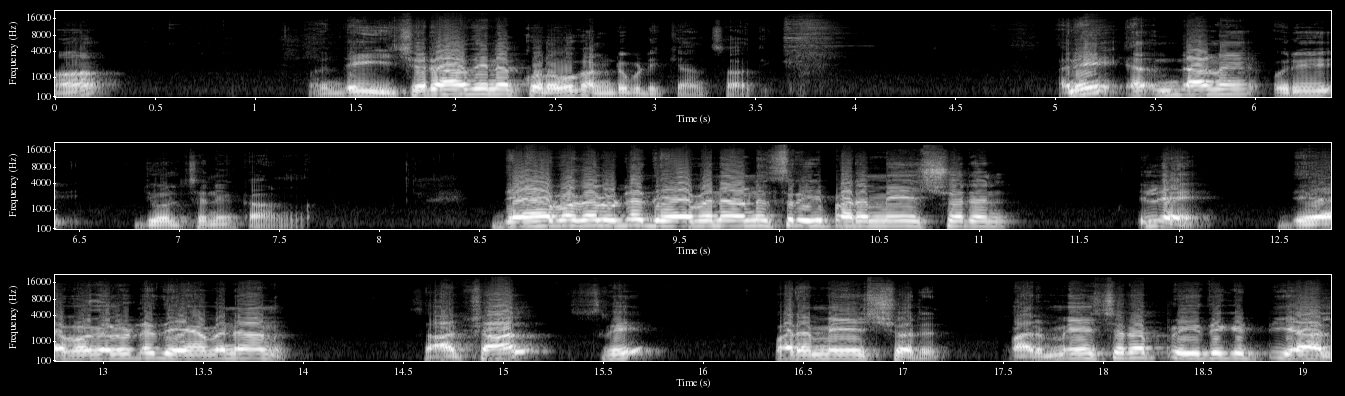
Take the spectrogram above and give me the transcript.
ആ അവന്റെ ഈശ്വരാധീനക്കുറവ് കണ്ടുപിടിക്കാൻ സാധിക്കും. അതിന് എന്താണ് ഒരു ജ്യോത്സനെ കാണണം ദേവകളുടെ ദേവനാണ് ശ്രീ പരമേശ്വരൻ ഇല്ലേ? ദേവകളുടെ ദേവനാണ്. സാക്ഷാൽ ശ്രീ പരമേശ്വരൻ. പരമേശ്വര പ്രീതി കിട്ടിയാൽ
